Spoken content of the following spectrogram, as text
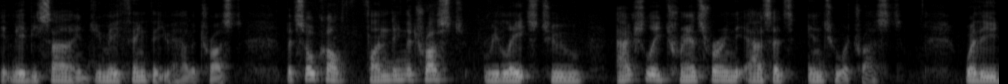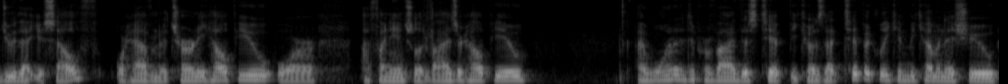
it may be signed, you may think that you have a trust, but so called funding the trust relates to actually transferring the assets into a trust. Whether you do that yourself or have an attorney help you or a financial advisor help you, I wanted to provide this tip because that typically can become an issue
